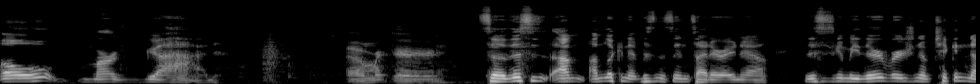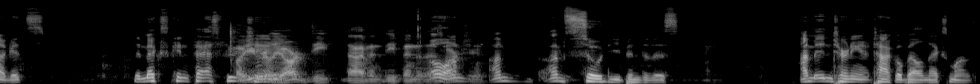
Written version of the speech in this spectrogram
Oh my god. oh my god. So this is I'm I'm looking at Business Insider right now. This is gonna be their version of chicken nuggets. The Mexican fast food Oh, you chain. really are deep diving deep into this, oh, aren't I'm, you? I'm I'm so deep into this. I'm interning at Taco Bell next month.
